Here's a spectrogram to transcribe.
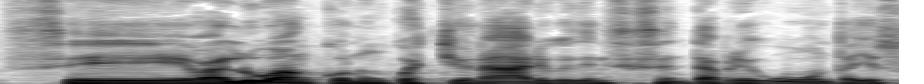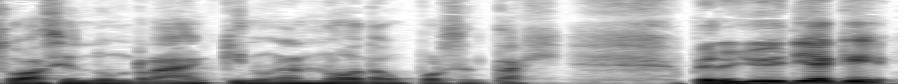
se evalúan con un cuestionario que tiene 60 preguntas y eso va haciendo un ranking, unas notas, un porcentaje. Pero yo diría que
